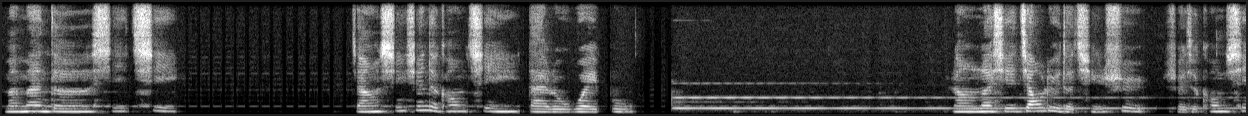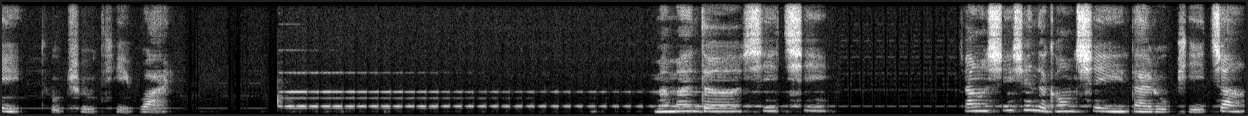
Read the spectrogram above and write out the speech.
慢慢的吸气，将新鲜的空气带入胃部。让那些焦虑的情绪随着空气吐出体外，慢慢的吸气，将新鲜的空气带入脾脏，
